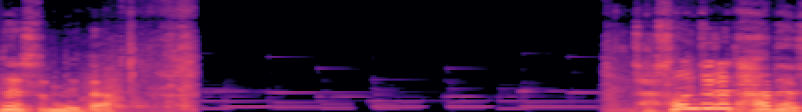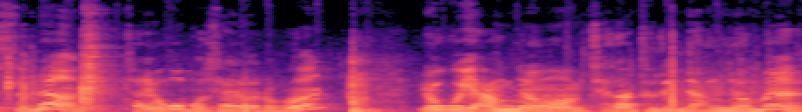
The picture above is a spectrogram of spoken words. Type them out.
됐습니다. 자, 손질이 다 됐으면, 자, 요거 보세요, 여러분. 요거 양념, 제가 드린 양념을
